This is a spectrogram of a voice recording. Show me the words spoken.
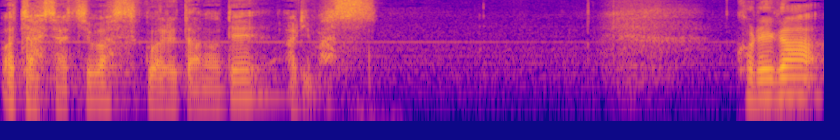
私たちは救われたのであります。これが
